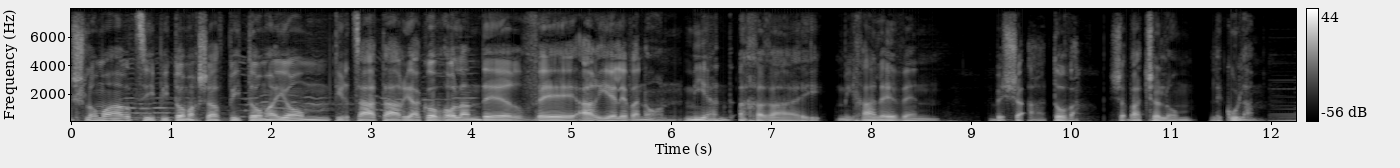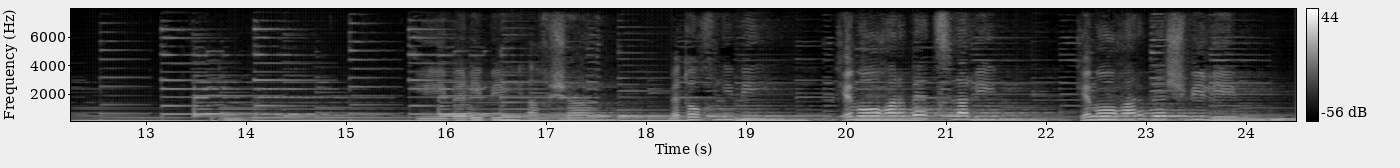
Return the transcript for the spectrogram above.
שלמה ארצי, פתאום עכשיו, פתאום היום, תרצה אתר יעקב הולנדר ואריה לבנון. מיד אחריי, מיכל אבן, בשעה טובה. שבת שלום לכולם. היא בליבי עכשיו, בתוך ליבי, כמו הרבה צללים, כמו הרבה שבילים,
